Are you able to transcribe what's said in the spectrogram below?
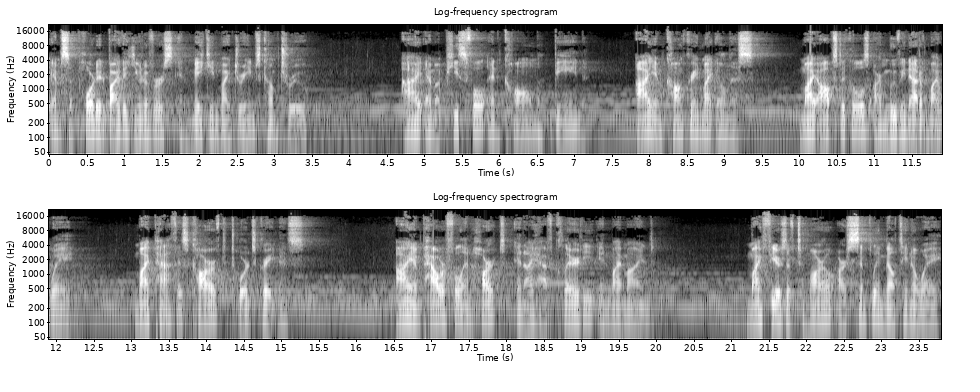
am supported by the universe in making my dreams come true. I am a peaceful and calm being. I am conquering my illness. My obstacles are moving out of my way. My path is carved towards greatness. I am powerful in heart and I have clarity in my mind. My fears of tomorrow are simply melting away.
